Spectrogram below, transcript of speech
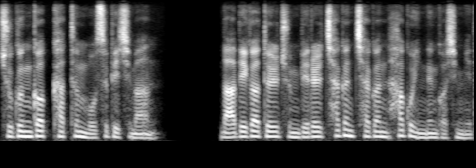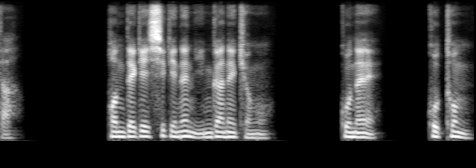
죽은 것 같은 모습이지만 나비가 될 준비를 차근차근 하고 있는 것입니다. 번데기 시기는 인간의 경우 고뇌, 고통,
